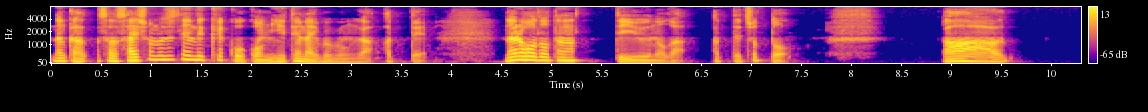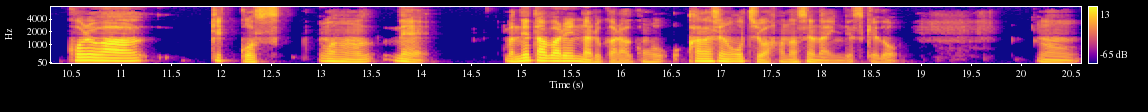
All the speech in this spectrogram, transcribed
なんか、さ、最初の時点で結構こう見えてない部分があって、なるほどなっていうのがあって、ちょっと、ああ、これは結構す、まあね、まあ、ネタバレになるから、この話のオチは話せないんですけど、うん。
